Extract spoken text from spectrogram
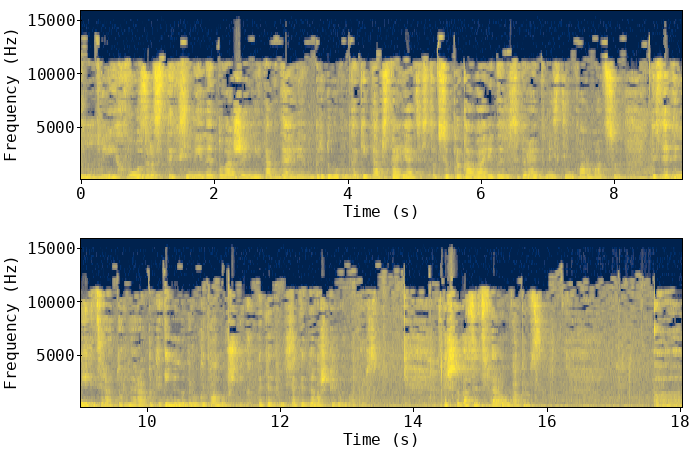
их возраст, их семейное положение и так далее. Мы придумываем какие-то обстоятельства, все проговариваем, собираем вместе информацию. То есть это не литературная работа, именно друг и помощник. Это, на ваш первый вопрос. Теперь, что касается второго вопроса. А,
